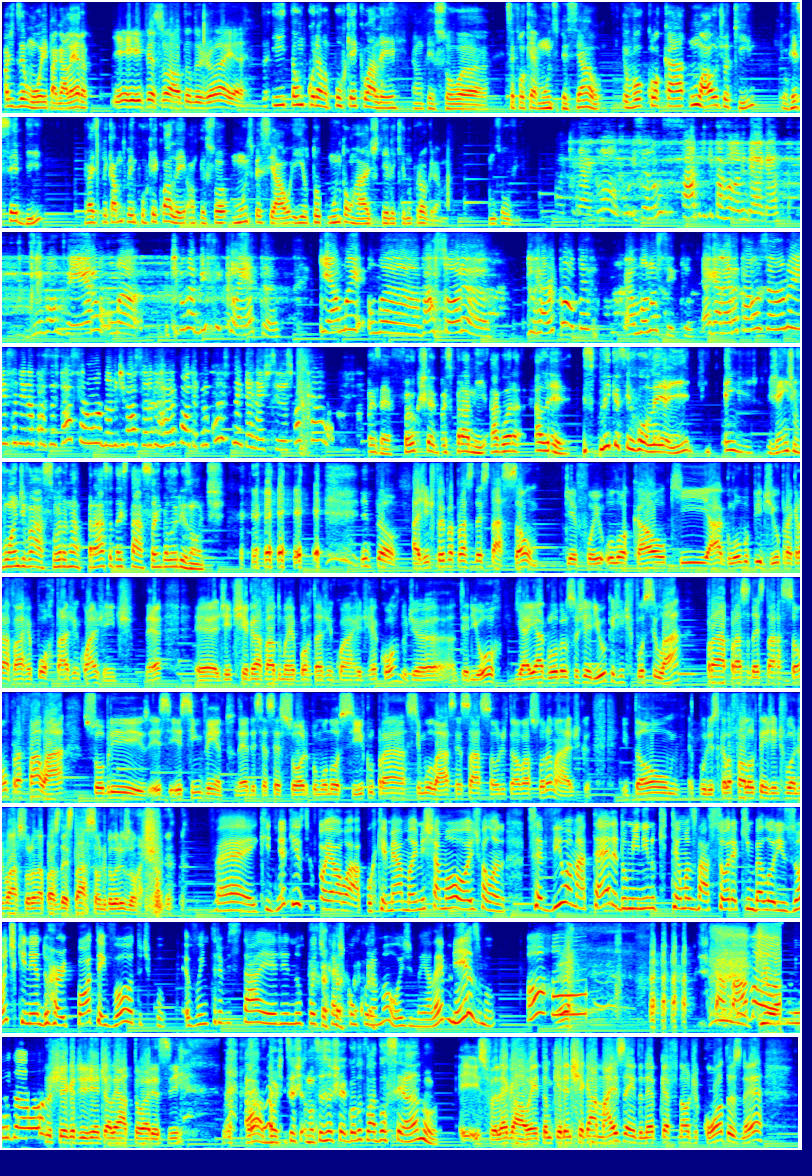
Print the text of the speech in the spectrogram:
pode dizer um oi pra galera? E aí, pessoal, tudo jóia? E então, Kurama, por que, que o Ale é uma pessoa. Você falou que é muito especial? Eu vou colocar um áudio aqui que eu recebi. Vai explicar muito bem por que, que o Ale é uma pessoa muito especial e eu tô muito honrado de ter ele aqui no programa. Vamos ouvir. Aqui da Globo, e você não sabe o que tá rolando em BH. Desenvolveram uma. Tipo uma bicicleta que é uma, uma vassoura do Harry Potter. É um monociclo. E a galera tá usando isso ali na praça da estação, andando de vassoura do Harry Potter. Procura isso na internet, você vê sua cara. Pois é, foi o que chegou isso pra mim. Agora, Ale, explica esse rolê aí que tem gente voando de vassoura na praça da estação em Belo Horizonte. então, a gente foi pra praça da estação que foi o local que a Globo pediu para gravar a reportagem com a gente, né? É, a gente tinha gravado uma reportagem com a Rede Record no dia anterior, e aí a Globo sugeriu que a gente fosse lá para a Praça da Estação para falar sobre esse, esse invento, né, desse acessório para o monociclo para simular a sensação de ter uma vassoura mágica. Então, é por isso que ela falou que tem gente voando de vassoura na Praça da Estação de Belo Horizonte. Véi, que dia que isso foi ao ar? Porque minha mãe me chamou hoje falando: Você viu a matéria do menino que tem umas vassouras aqui em Belo Horizonte, que nem a do Harry Potter e voto? Tipo, eu vou entrevistar ele no podcast com Kurama hoje, mãe. Ela é mesmo? Uhum. É. tá famoso, amigo. Não chega de gente aleatória assim. Ah, notícia, não sei se já chegou do outro lado do oceano. Isso foi legal, hein? Estamos querendo chegar mais ainda, né? Porque afinal de contas, né?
